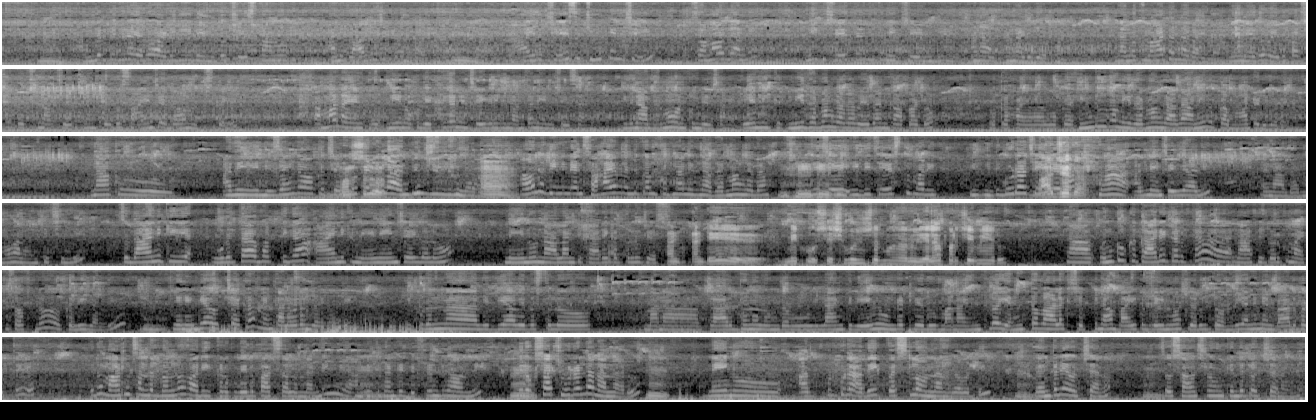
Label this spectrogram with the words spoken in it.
అందరి దగ్గర ఏదో అడిగి నేను ఏదో చేస్తాను అని గాల్లో చెప్పడం ఆయన చేసి చూపించి సమాజాన్ని మీకు చేతనంత మీరు చేయండి అని అని అడిగారు. నన్ను ఒక మాట అన్నారు ఆయన. నేను ఏదో వేద పరీక్షకు వచ్చి నాకు వచ్చినప్పుడు ఏదో సాయం చేద్దామని వస్తే అమ్మ నేను నేను ఒక వ్యక్తిగా నేను చేయగలిగినంత నేను చేశాను. ఇది నా ధర్మం అనుకుని చేశాను. ఏ మీకు మీ ధర్మం కాదా వేదాన్ని కాపాడడం? ఒక ఒక హిందూగా మీ ధర్మం కాదా? అని ఒక మాట అడిగారు నాకు అది నిజంగా ఒక. పెట్టేలా అనిపించింది అవును దీన్ని నేను సహాయం ఎందుకు అనుకుంటున్నాను? ఇది నా ధర్మం కదా. ఇది చేస్తూ మరి ఇది కూడా చేయాలా? అది నేను చెయ్యాలి. నా ధర్మం అని అనిపించింది. సో దానికి ఉడతా భక్తిగా ఆయనకి మేమేం చేయగలమో నేను నాలాంటి కార్యకర్తలు చేస్తాను అంటే మీకు శశిభూషణ్ శర్మ గారు ఎలా పరిచయం అయ్యారు? ఇంకొక కార్యకర్త నాకు ఇదివరకు మైక్రోసాఫ్ట్లో కలీగ్ అండి. ఉమ్, నేను ఇండియా వచ్చాక మేము కలవడం జరిగింది. ఇప్పుడున్న విద్యా వ్యవస్థలో మన ప్రార్థనలు ఉండవు ఇలాంటివి ఏమీ ఉండట్లేదు. మన ఇంట్లో ఎంత వాళ్ళకి చెప్పినా బయట బ్రెయిన్ వాష్ జరుగుతోంది అని నేను బాధపడితే ఏదో మాటల సందర్భంలో వారి ఇక్కడ ఒక వేద పాఠశాల ఉందండి అన్నిటికంటే డిఫరెంట్గా ఉంది. మీరు ఒకసారి చూడండి అని అన్నారు. నేను అప్పుడు కూడా అదే క్వెస్ట్లో ఉన్నాను కాబట్టి వెంటనే వచ్చాను. సో సంవత్సరం కిందట వచ్చానండి.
